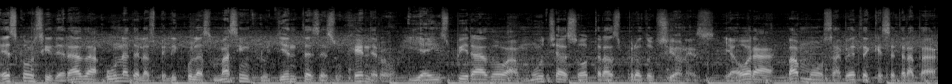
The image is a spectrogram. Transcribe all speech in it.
es considerada una de las películas más influyentes de su género y ha inspirado a muchas otras producciones. Y ahora vamos a ver de qué se trata.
